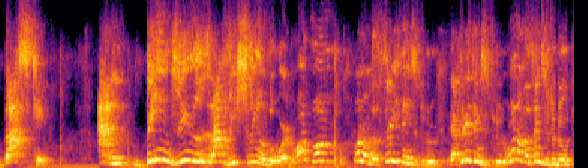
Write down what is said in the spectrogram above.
basking and binging lavishly on the word. One, one, one of the three things to do, there are three things to do. One of the things to do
